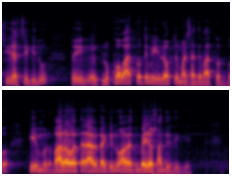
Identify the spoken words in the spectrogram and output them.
સિરિયસ છે કીધું. તો એ એક લુખો વાત કરતો મેં ડૉક્ટર મારી સાથે વાત કરતો હતો કે મારો આવે ત્યારે આવે બાકી, ન આવે બે જાઓ શાંતિથી કે.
